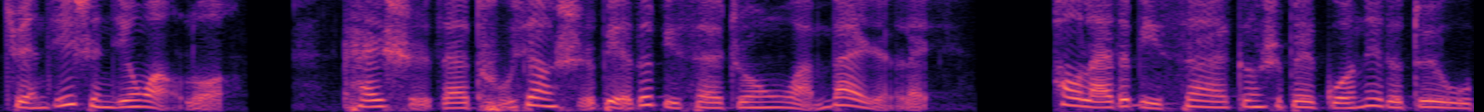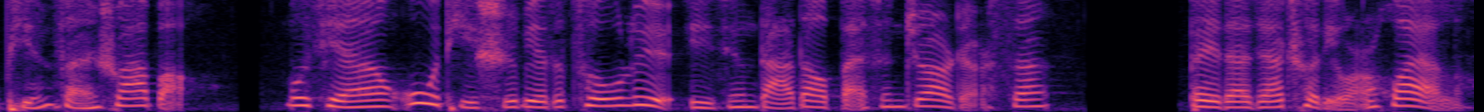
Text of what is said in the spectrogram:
卷积神经网络开始在图像识别的比赛中完败人类，后来的比赛更是被国内的队伍频繁刷榜。目前物体识别的错误率已经达到百分之二点三，被大家彻底玩坏了。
